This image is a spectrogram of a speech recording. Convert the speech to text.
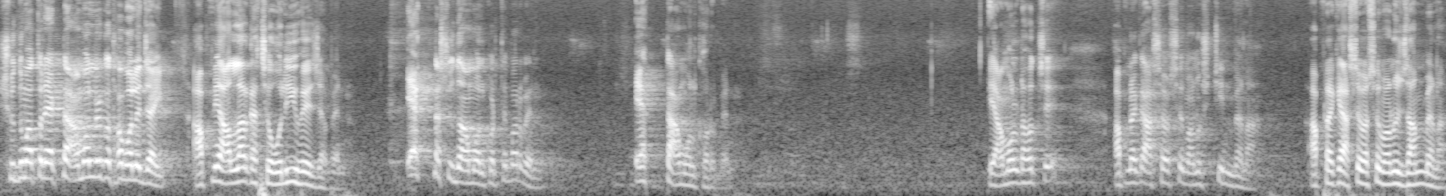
শুধুমাত্র একটা আমলের কথা বলে যাই, আপনি আল্লাহর কাছে অলি হয়ে যাবেন। একটা শুধু আমল করতে পারবেন? একটা আমল করবেন। এই আমলটা হচ্ছে, আপনাকে আশেপাশের মানুষ চিনবে না, আপনাকে আশেপাশের মানুষ জানবে না।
